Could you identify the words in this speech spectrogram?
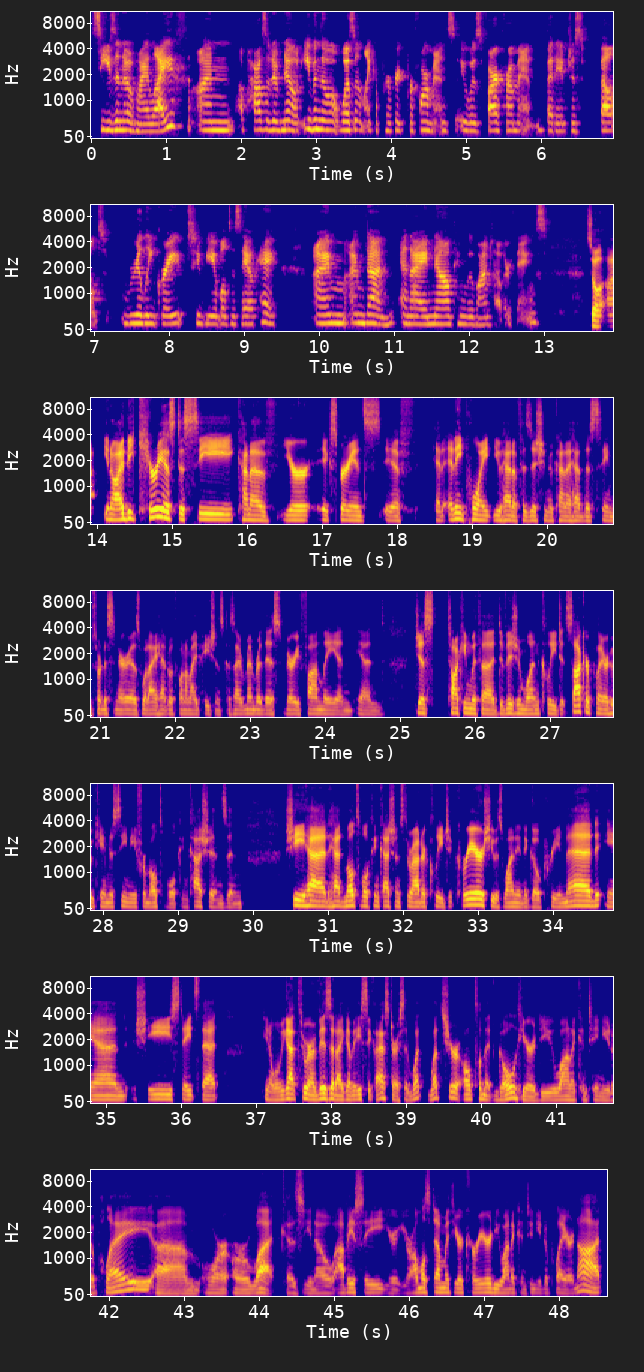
season of my life on a positive note, even though it wasn't like a perfect performance. It was far from it, but it just felt really great to be able to say, okay, I'm I'm done and I now can move on to other things. So, you know, I'd be curious to see kind of your experience if at any point you had a physician who kind of had the same sort of scenario as what I had with one of my patients because I remember this very fondly and and just talking with a division one collegiate soccer player who came to see me for multiple concussions and she had had multiple concussions throughout her collegiate career. She was wanting to go pre-med and she states that you know, when we got through our visit, I got basically asked her, I said, what, what's your ultimate goal here? Do you want to continue to play, um, or, or what? Cause, you know, obviously you're, you're almost done with your career. Do you want to continue to play or not?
